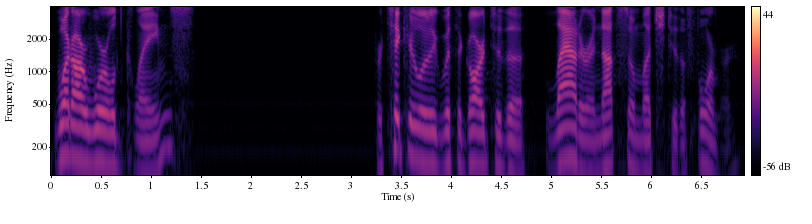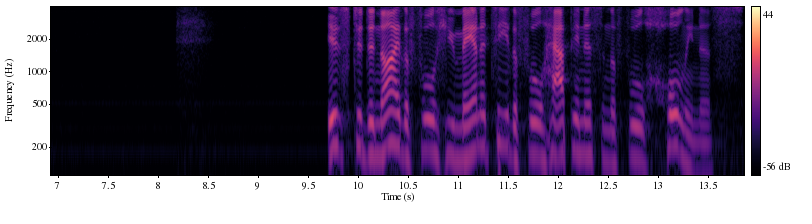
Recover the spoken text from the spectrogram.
what our world claims, particularly with regard to the latter and not so much to the former, is to deny the full humanity, the full happiness, and the full holiness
